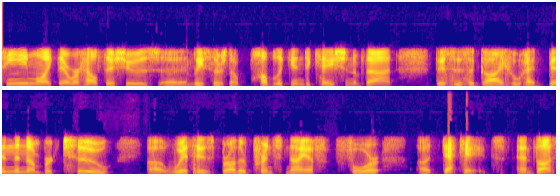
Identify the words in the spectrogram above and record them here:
seem like there were health issues. Uh, at least there's no public indication of that. This is a guy who had been the number two uh, with his brother Prince Nayef for uh, decades, and thus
